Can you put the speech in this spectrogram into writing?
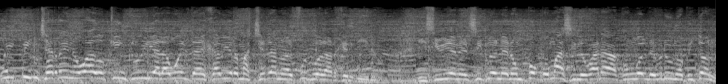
Un pinche renovado que incluía la vuelta de Javier Mascherano al fútbol argentino. Y si bien el ciclón era un poco más y lo ganaba con gol de Bruno Pitón,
